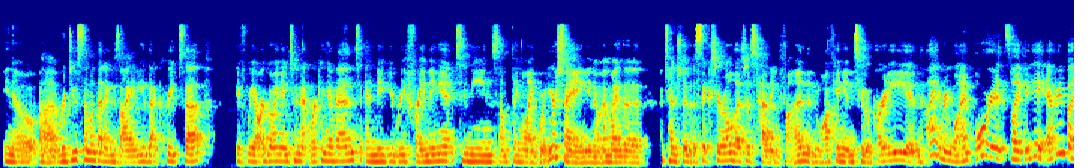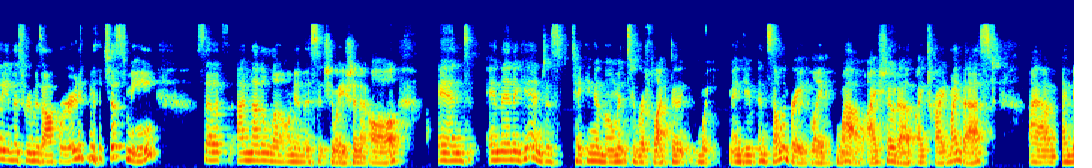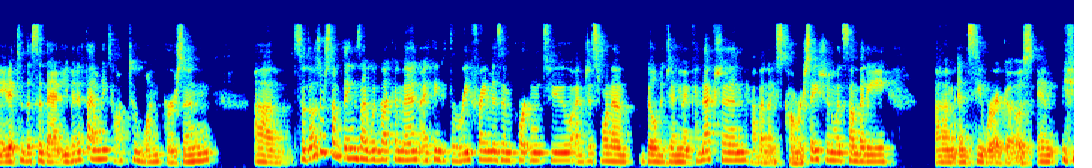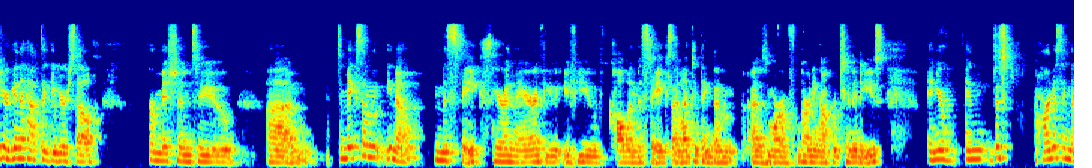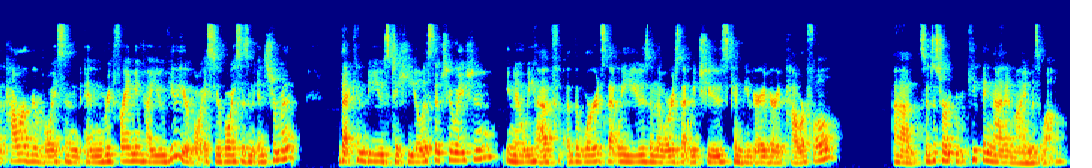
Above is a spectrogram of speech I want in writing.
you know, uh, reduce some of that anxiety that creeps up if we are going into a networking event and maybe reframing it to mean something like what you're saying, you know, am I the potentially the six year old that's just having fun and walking into a party and hi everyone? Or it's like, hey, everybody in this room is awkward, it's just me. So I'm not alone in this situation at all. And and then again, just taking a moment to reflect and and give and celebrate, like, wow, I showed up, I tried my best. Um, I made it to this event, even if I only talked to one person um, so those are some things I would recommend. I think the reframe is important too. I just want to build a genuine connection, have a nice conversation with somebody, um, and see where it goes. And you're going to have to give yourself permission to um, to make some, you know, mistakes here and there. If you if you call them mistakes, I like to think them as more of learning opportunities. And you're and just harnessing the power of your voice and, and reframing how you view your voice. Your voice is an instrument that can be used to heal a situation. You know, we have the words that we use and the words that we choose can be very, very powerful. Um, so just re- keeping that in mind as well.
